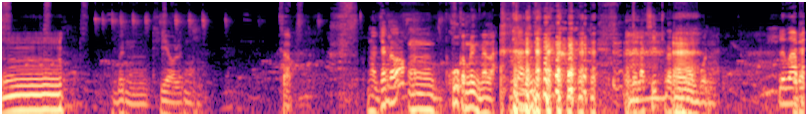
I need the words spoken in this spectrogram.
อืมเบิ้ลเที่ยวเลยหมดครับหนักจักดอกมันคู่กับหนึ่งนั่นแหละเป็นลักซิปก็ต้องลงบน หรือว่าไป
